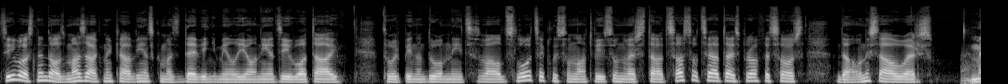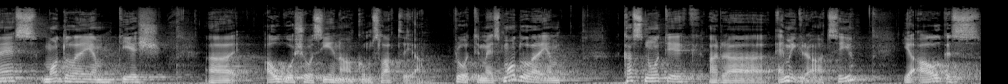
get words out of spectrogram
dzīvos nedaudz mazāk nekā 1,9 miljonu iedzīvotāju. Turpina Domnīcas valdes loceklis un Latvijas Universitātes asociētais profesors Daunis Auers. Mēs modelējam tieši uh, augošos ienākumus Latvijā. Proti, mēs modelējam, kas notiek ar uh, emigrāciju, ja algas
